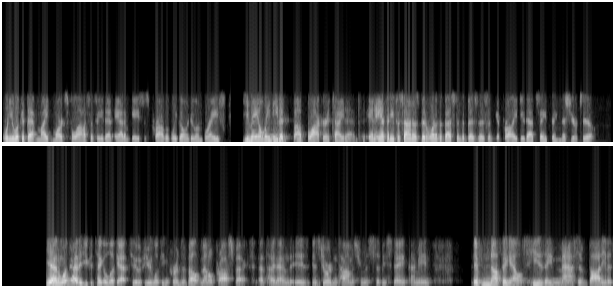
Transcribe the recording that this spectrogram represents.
when you look at that Mike Martz philosophy that Adam Gase is probably going to embrace, you may only need a, a blocker at tight end. And Anthony Fasano has been one of the best in the business and could probably do that same thing this year too. Yeah, and one guy that you could take a look at too, if you're looking for a developmental prospect at tight end, is is Jordan Thomas from Mississippi State. I mean, if nothing else, he is a massive body that's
